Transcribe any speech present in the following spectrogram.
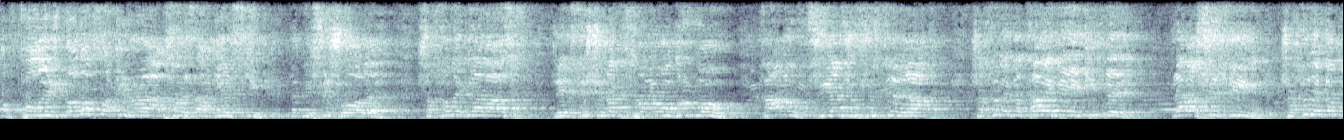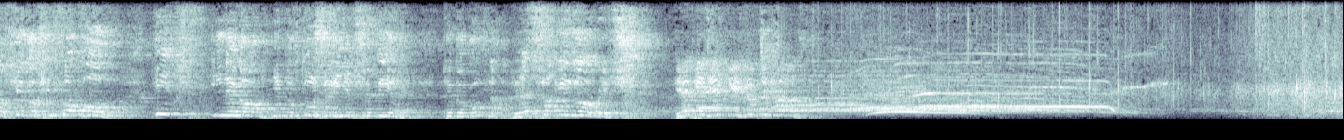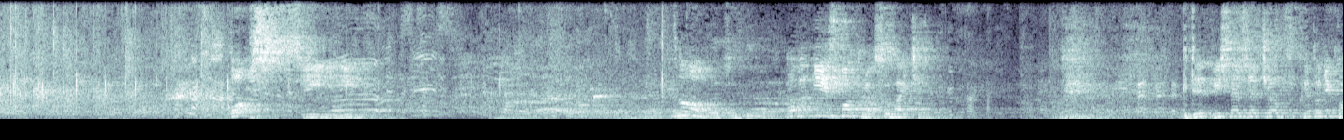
Of Polish motherfucking rap! Sorry za angielski, tak mi przyszło, ale szacunek dla was, że jesteście tak wspaniałą grupą fanów, przyjaciół przez tyle lat. Szacunek dla całej tej ekipy, dla was wszystkich. Szacunek dla polskiego hip-hopu. Nic innego nie powtórzy i nie przebije tego gówna. Let's fucking go, Rich! Wielkie dzięki, zróbcie hałas Ops, No, nawet nie jest mokro, słuchajcie. Gdy piszę, że ciąg to nie kłamie.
